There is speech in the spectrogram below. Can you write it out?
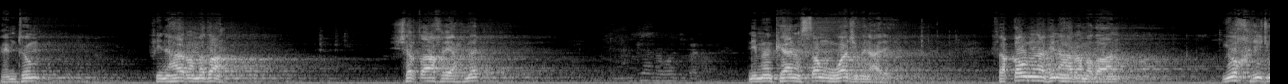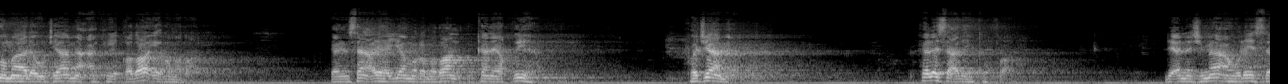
فهمتم؟ في نهار رمضان. شرط آخر يا أحمد؟ لمن كان الصوم واجبا عليه. فقولنا في نهار رمضان يخرج ما لو جامع في قضاء رمضان. يعني الإنسان عليه أيام رمضان كان يقضيها فجامع. فليس عليه كفارة لأن جماعة ليس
